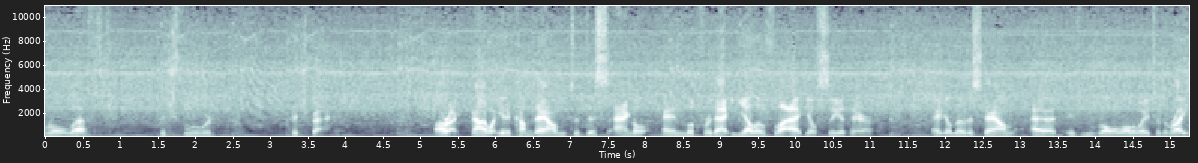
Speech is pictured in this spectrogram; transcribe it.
roll left, pitch forward, pitch back. All right, now I want you to come down to this angle and look for that yellow flag. You'll see it there. And you'll notice down at, if you roll all the way to the right,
